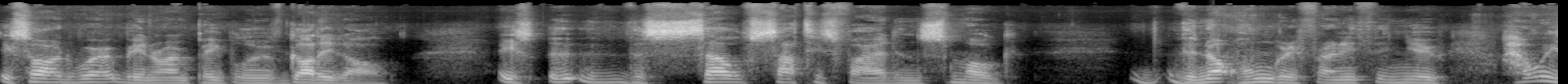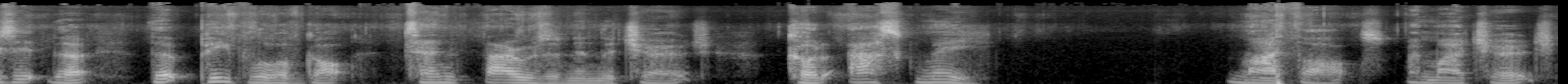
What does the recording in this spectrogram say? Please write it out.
It's hard work being around people who have got it all. It's uh, the self-satisfied and smug. They're not hungry for anything new. How is it that, that people who have got 10,000 in the church could ask me my thoughts when my church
